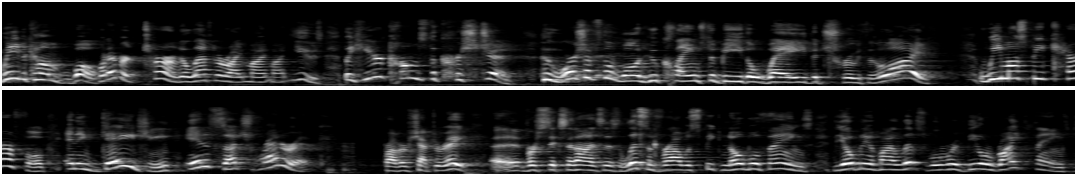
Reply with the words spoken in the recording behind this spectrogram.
We need to become woke, whatever term the left or right might, might use. But here comes the Christian who worships the one who claims to be the way, the truth, and the life. We must be careful in engaging in such rhetoric. Proverbs chapter 8, uh, verse 6 and 9 says, Listen, for I will speak noble things. The opening of my lips will reveal right things,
